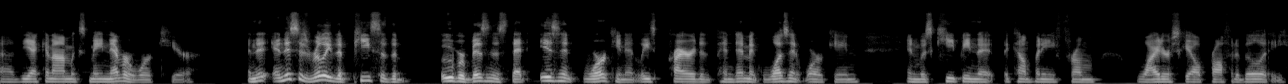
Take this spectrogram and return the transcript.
uh, the economics may never work here and, th- and this is really the piece of the uber business that isn't working at least prior to the pandemic wasn't working and was keeping the, the company from wider scale profitability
